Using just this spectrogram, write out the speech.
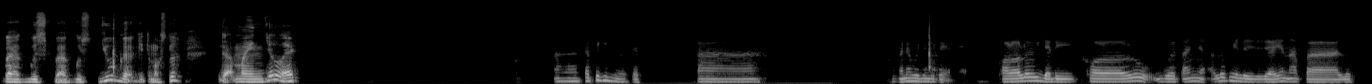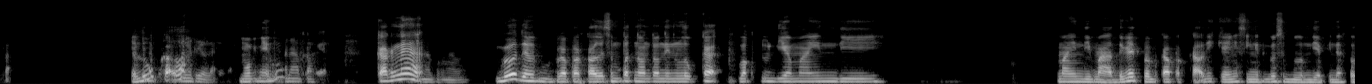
bagus-bagus juga gitu. Maksud gue nggak main jelek. Eh, tapi gini loh Seth. Eh, gimana gue nyebut ya kalau lu jadi kalau lu gue tanya lu milih Giant apa Luka? Ya luka lah. Ini real ya? mungkin lu kenapa? Karena kenapa kenapa? gue udah beberapa kali sempet nontonin Luka waktu dia main di main di Madrid beberapa kali kayaknya singkat gue sebelum dia pindah ke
